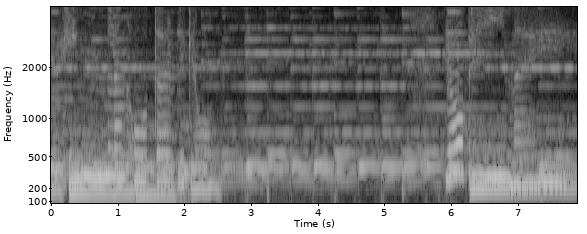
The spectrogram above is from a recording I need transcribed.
Ser himlen åter bli grå. Jag bryr mig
